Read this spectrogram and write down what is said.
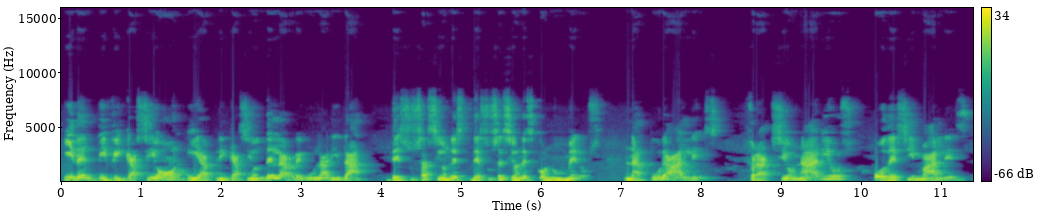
Identificación y aplicación de la regularidad de de sucesiones con números naturales, fraccionarios o decimales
